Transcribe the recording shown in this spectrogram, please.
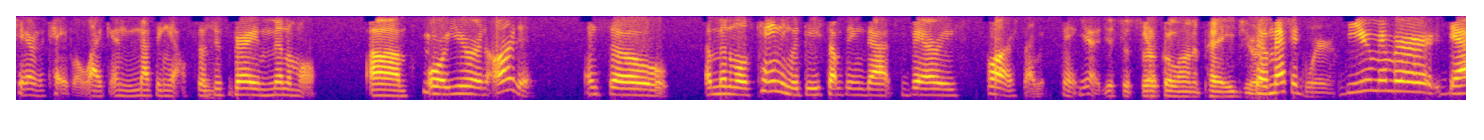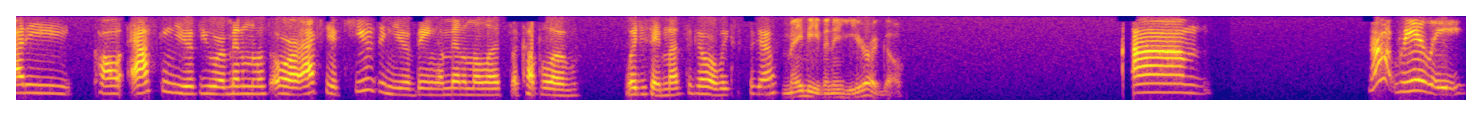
chair, and a table, like and nothing else. So just very minimal. Um, or you're an artist, and so a minimalist painting would be something that's very sparse, I would think. Yeah, just a circle on a page or So a Mecca, square. do you remember Daddy call asking you if you were a minimalist, or actually accusing you of being a minimalist a couple of what did you say months ago or weeks ago? Maybe even a year ago. Um, not really,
